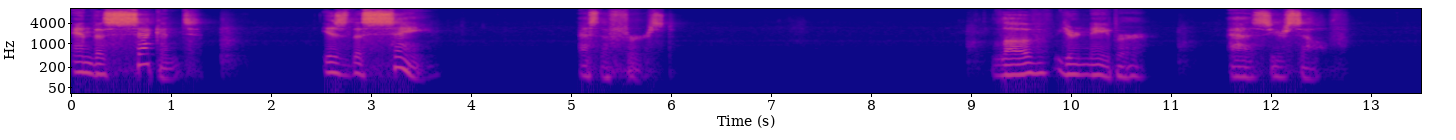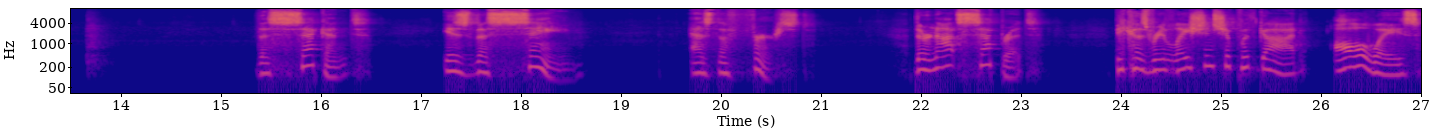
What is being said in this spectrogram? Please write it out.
And the second is the same as the first. Love your neighbor as yourself. The second is the same as the first. They're not separate because relationship with God always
